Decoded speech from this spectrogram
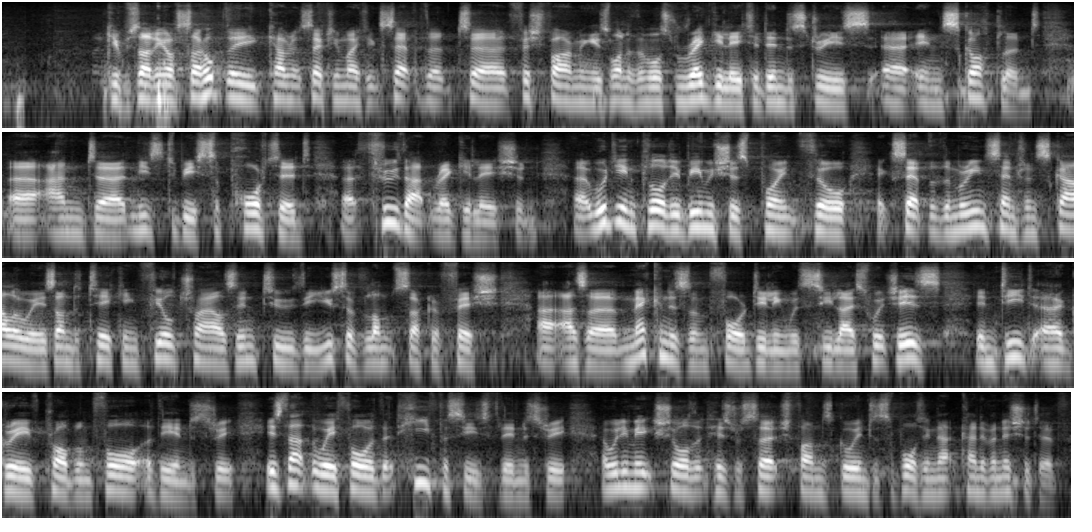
Thank you, Presiding Officer. I hope the Cabinet Secretary might accept that uh, fish farming is one of the most regulated industries uh, in Scotland uh, and uh, needs to be supported uh, through that regulation. Uh, Woody and Claudia Beamish's point, though, accept that the Marine Centre in Scalloway is undertaking field trials into the use of lump sucker fish uh, as a mechanism for dealing with sea lice, which is indeed a grave problem for the industry. Is that the way forward that he foresees for the industry? And will he make sure that his research funds go into supporting that kind of initiative?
